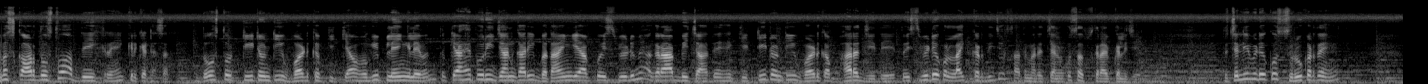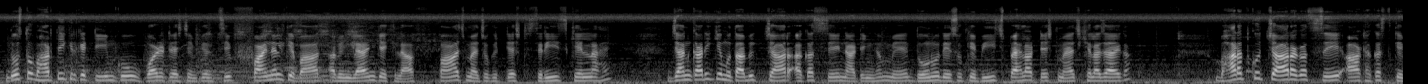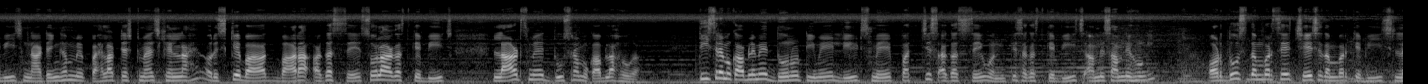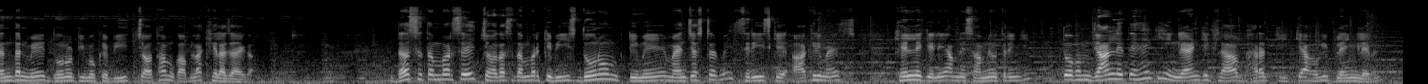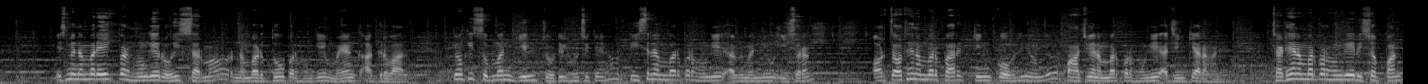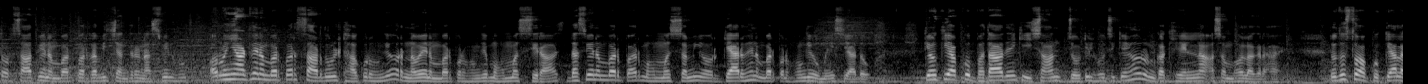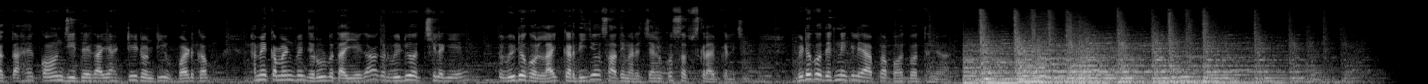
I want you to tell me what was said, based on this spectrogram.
नमस्कार दोस्तों, आप देख रहे हैं क्रिकेट हसल। दोस्तों टी ट्वेंटी वर्ल्ड कप की क्या होगी प्लेइंग इलेवन तो क्या है पूरी जानकारी बताएँगे आपको इस वीडियो में। अगर आप भी चाहते हैं कि T twenty world cup Bharat जीते तो इस वीडियो को लाइक कर दीजिए और साथ हमारे चैनल को सब्सक्राइब कर लीजिए। तो चलिए वीडियो को शुरू करते हैं। दोस्तों, भारतीय क्रिकेट टीम को वर्ल्ड टेस्ट चैंपियनशिप फाइनल के बाद अब इंग्लैंड के खिलाफ पाँच मैचों की टेस्ट सीरीज़ खेलना है। जानकारी के मुताबिक चार अगस्त से नाटिंगहम में दोनों देशों के बीच पहला टेस्ट मैच खेला जाएगा। भारत को 4 अगस्त से 8 अगस्त के बीच नाटिंगम में पहला टेस्ट मैच खेलना है और इसके बाद 12 अगस्त से 16 अगस्त के बीच लार्ड्स में दूसरा मुकाबला होगा। तीसरे मुकाबले में दोनों टीमें लीड्स में 25 अगस्त से उनतीस अगस्त के बीच आमने सामने होंगी और 2 सितंबर से 6 सितंबर के बीच लंदन में दोनों टीमों के बीच चौथा मुकाबला खेला जाएगा। 10 सितंबर से 14 सितंबर के बीच दोनों टीमें मैनचेस्टर में सीरीज़ के आखिरी मैच खेलने के लिए आमने सामने उतरेंगी। तो अब हम जान लेते हैं कि इंग्लैंड के खिलाफ भारत की क्या होगी प्लेइंग इलेवन। इसमें नंबर एक पर होंगे रोहित शर्मा और नंबर दो पर होंगे मयंक अग्रवाल, क्योंकि सुबमन गिल चोटिल हो चुके हैं और तीसरे नंबर पर होंगे अभिमन्यु ईश्वरन और चौथे नंबर पर किंग कोहली होंगे और पाँचवें नंबर पर होंगे अजिंक्य रहाणे। छठे नंबर पर होंगे ऋषभ पंत और सातवें नंबर पर रविचंद्रन अश्विन हों। और वहीं आठवें नंबर पर शार्दुल ठाकुर होंगे और नवे नंबर पर होंगे मोहम्मद सिराज। दसवें नंबर पर मोहम्मद शमी और ग्यारहवें नंबर पर होंगे उमेश यादव। क्योंकि आपको बता दें कि ईशान चोटिल हो चुके हैं और उनका खेलना असंभव लग रहा है। तो दोस्तों, आपको क्या लगता है, कौन जीतेगा यह टी ट्वेंटी वर्ल्ड कप हमें कमेंट में ज़रूर बताइएगा। अगर वीडियो अच्छी लगी है तो वीडियो को लाइक कर दीजिए और साथ ही हमारे चैनल को सब्सक्राइब कर लीजिए। वीडियो को देखने के लिए आपका बहुत बहुत धन्यवाद।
